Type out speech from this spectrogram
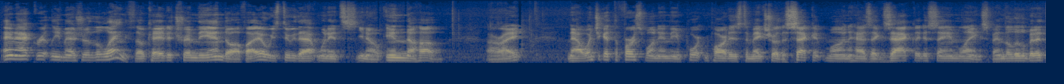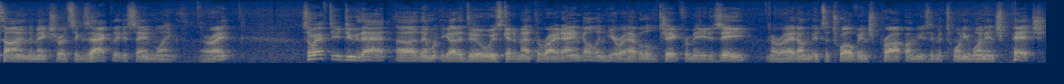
and accurately measure the length, okay, to trim the end off. I always do that when it's, you know, in the hub. All right. Now, once you get the first one in, the important part is to make sure the second one has exactly the same length. Spend a little bit of time to make sure it's exactly the same length. All right. So after you do that, uh, then what you got to do is get them at the right angle. And here I have a little jig from A2Z. All right, um, it's a 12 inch prop. I'm using a 21 inch pitch.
